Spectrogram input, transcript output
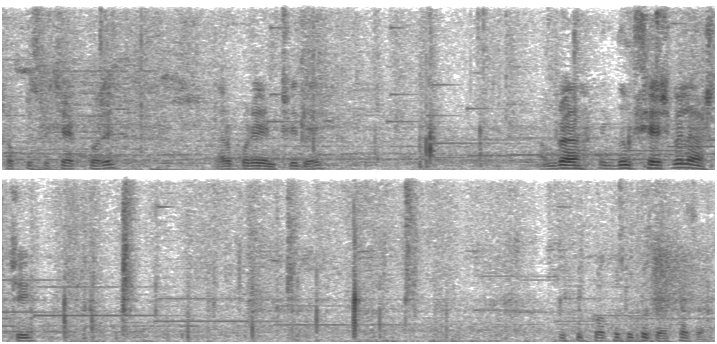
সব কিছু চেক করে, তারপরে এন্ট্রি দেয়। আমরা একদম শেষ বেলা আসছি। দেখি কতটুকু দেখা যায়।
